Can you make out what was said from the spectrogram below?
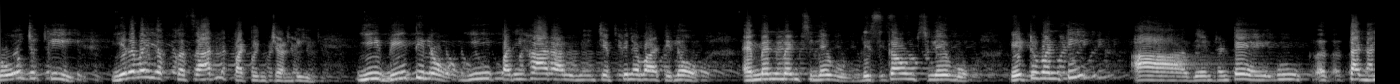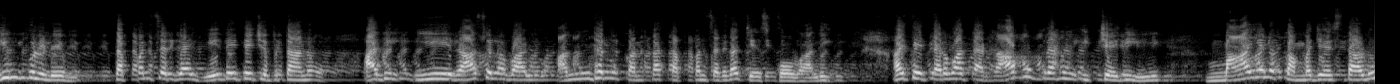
రోజుకి ఇరవై ఒక్కసార్లు పఠించండి. ఈ వీటిలో ఈ పరిహారాలు నేను చెప్పిన వాటిలో అమెండ్మెంట్స్ లేవు డిస్కౌంట్స్ లేవు. ఎటువంటి ఆ అదేంటంటే తగ్గింపులు లేవు. తప్పనిసరిగా ఏదైతే చెబుతానో అది ఈ రాసుల వాళ్ళు అందరూ కనుక తప్పనిసరిగా చేసుకోవాలి. అయితే తర్వాత రాహు గ్రహం ఇచ్చేది మాయను కమ్మజేస్తాడు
